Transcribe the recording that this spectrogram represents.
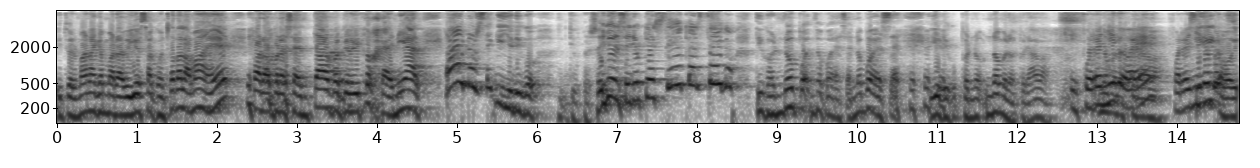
Y tu hermana, que es maravillosa, Conchada la más, ¿eh? Para presentar, porque lo hizo genial. Ay, no sé qué. Y yo digo, digo, pero soy yo en serio, que sé, que sé. que-". Digo, no, no puede ser, no puede ser. Y yo digo, pues no, no me lo esperaba. Y fue No reñido, ¿eh? Fue reñido, Sí, hoy.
